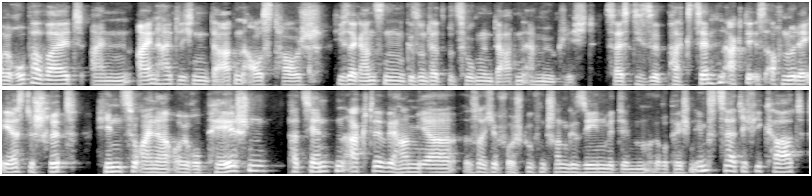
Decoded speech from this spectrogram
europaweit einen einheitlichen Datenaustausch dieser ganzen gesundheitsbezogenen Daten ermöglicht. Das heißt, diese Patientenakte ist auch nur der erste Schritt hin zu einer europäischen Patientenakte. Wir haben ja solche Vorstufen schon gesehen mit dem europäischen Impfzertifikat.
